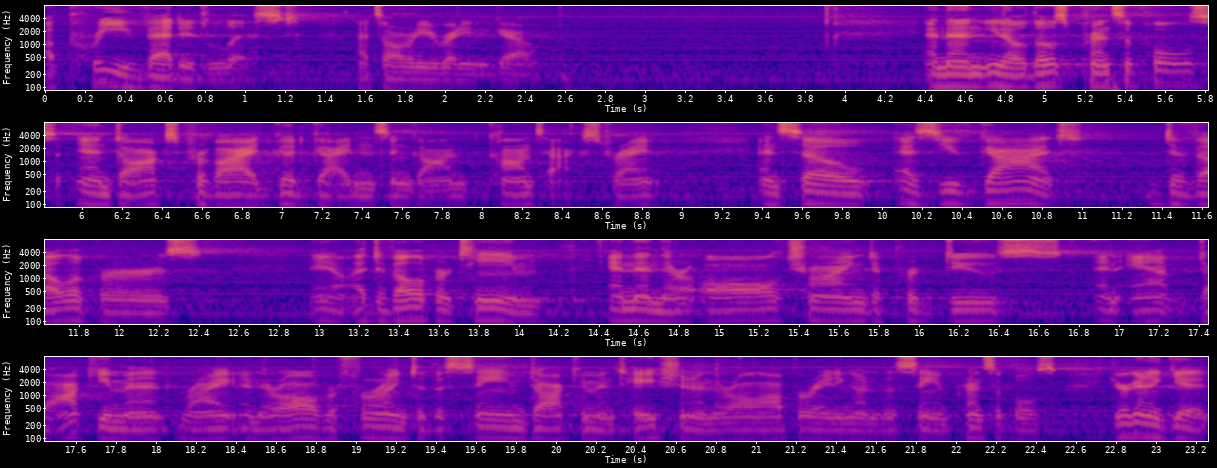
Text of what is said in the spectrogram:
a pre-vetted list that's already ready to go. And then, you know, those principles and docs provide good guidance and context, right? And so as you've got developers, you know, a developer team, and then they're all trying to produce an AMP document, right? And they're all referring to the same documentation and they're all operating under the same principles. You're going to get,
